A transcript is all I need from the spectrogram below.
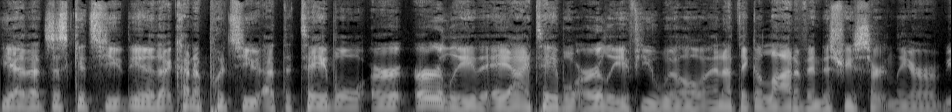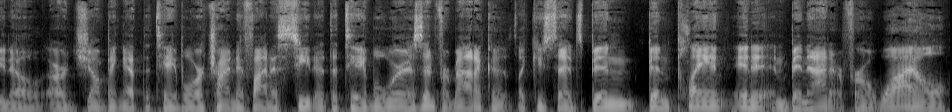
Yeah, that just gets you, you know, that kind of puts you at the table er- early, the AI table early, if you will. And I think a lot of industries certainly are, you know, are jumping at the table or trying to find a seat at the table. Whereas Informatica, like you said, it's been been playing in it and been at it for a while,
